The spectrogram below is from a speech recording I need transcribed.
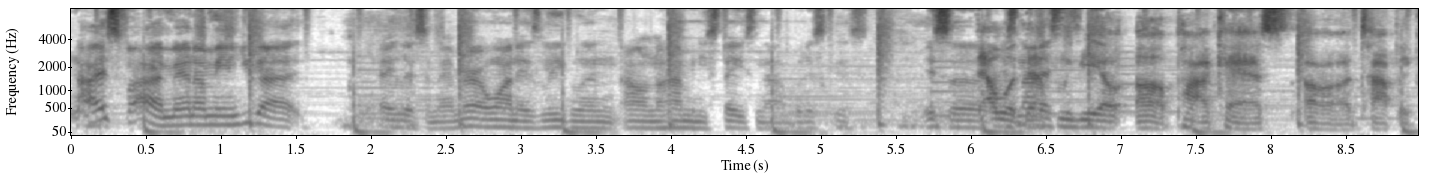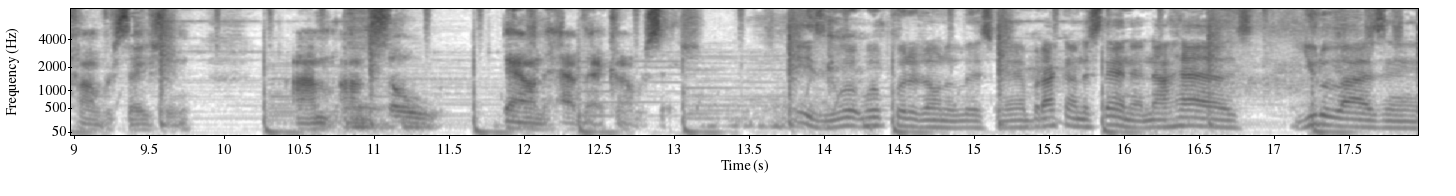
no, it's fine, man. I mean, you got. Hey, listen, man. Marijuana is legal in I don't know how many states now, but it's it's, it's a. that would it's not as- definitely be a, a podcast uh topic conversation i'm i'm so down to have that conversation Easy. We'll, we'll put it on the list, man. But I can understand that. Now, has utilizing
